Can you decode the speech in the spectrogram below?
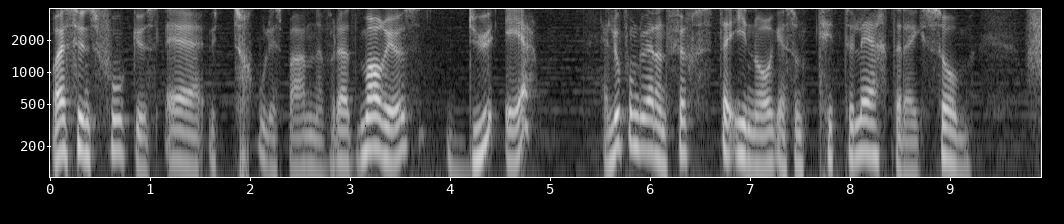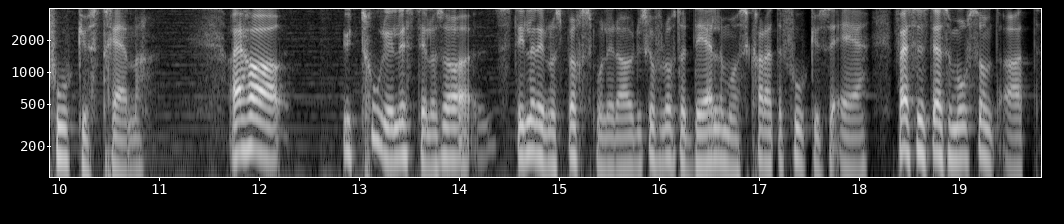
Og jeg syns fokus er utrolig spennende. For det at Marius, du er Jeg lurer på om du er den første i Norge som titulerte deg som fokustrener. Og jeg har utrolig lyst til å stille deg noen spørsmål i dag. Du skal få lov til å dele med oss hva dette fokuset er. For jeg syns det er så morsomt at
